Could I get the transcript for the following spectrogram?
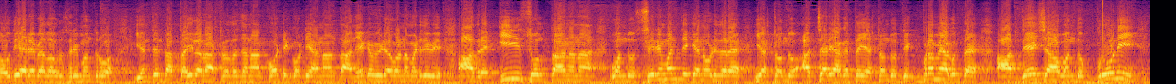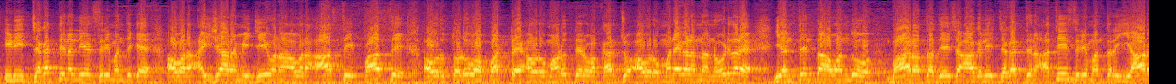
ಸೌದಿ ಅರೇಬಿಯಾದವರು ಶ್ರೀಮಂತರು. ಎಂತೆಂಥ ತೈಲ ರಾಷ್ಟ್ರದ ಜನ, ಕೋಟಿ ಕೋಟಿ ಹಣ ಅಂತ ಅನೇಕ ವಿಡಿಯೋಗಳನ್ನ ಮಾಡಿದ್ದೀವಿ ಆದರೆ ಈ ಸುಲ್ತಾನನ ಒಂದು ಶ್ರೀಮಂತಿಕೆ ನೋಡಿದರೆ ಎಷ್ಟೊಂದು ಅಚ್ಚರಿ ಆಗುತ್ತೆ, ಎಷ್ಟೊಂದು ದಿಗ್ಭ್ರಮೆ ಆಗುತ್ತೆ. ಆ ದೇಶ ಒಂದು ಭ್ರೂಣಿ, ಇಡೀ ಜಗತ್ತಿನಲ್ಲಿಯೇ ಶ್ರೀಮಂತಿಕೆ, ಅವರ ಐಷಾರಾಮಿ ಜೀವನ, ಅವರ ಆಸ್ತಿ, ಪಾಸ್ತಿ, ಅವರು ತೊಡುವ ಬಟ್ಟೆ, ಅವರು ಮಾಡುತ್ತಿರುವ ಖರ್ಚು, ಅವರು ಮನೆಗಳನ್ನು ನೋಡಿದರೆ ಎಂತೆಂಥ ಒಂದು ಭಾರತ ದೇಶ ಆಗಲಿ, ಜಗತ್ತಿನ ಅತಿ ಶ್ರೀಮಂತರು ಯಾರ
